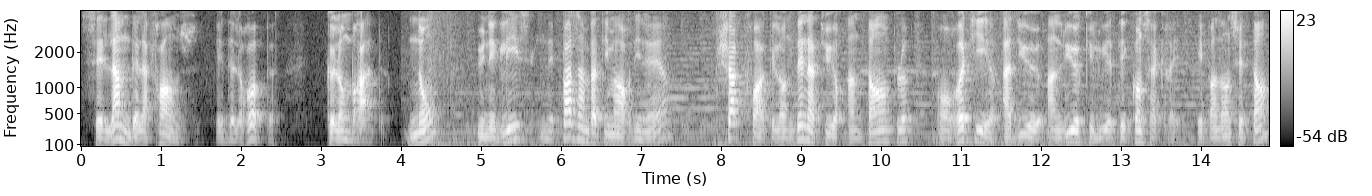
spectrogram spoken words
c'est l'âme de la France et de l'Europe que l'on brade. Non, une église n'est pas un bâtiment ordinaire, chaque fois que l'on dénature un temple, on retire à Dieu un lieu qui lui était consacré. Et pendant ce temps,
